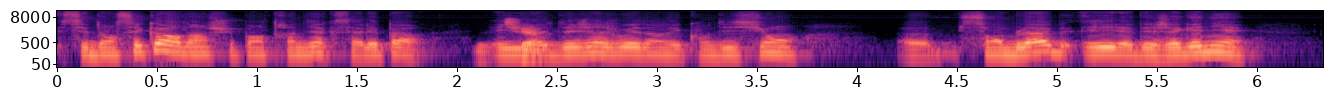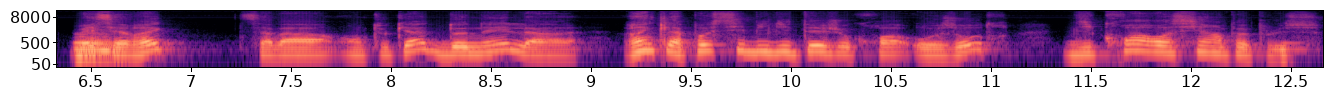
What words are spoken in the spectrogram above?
C'est dans ses cordes, hein, je ne suis pas en train de dire que ça n'allait pas. et il a déjà joué dans des conditions euh, semblables et il a déjà gagné. Mais c'est vrai que ça va en tout cas donner rien que la possibilité, je crois, aux autres d'y croire aussi un peu plus.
